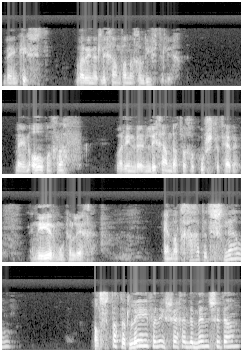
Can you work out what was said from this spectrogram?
Bij een kist waarin het lichaam van een geliefde ligt. Bij een open graf waarin we een lichaam dat we gekoesterd hebben neer moeten leggen. En wat gaat het snel? Als dat het leven is, zeggen de mensen dan.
